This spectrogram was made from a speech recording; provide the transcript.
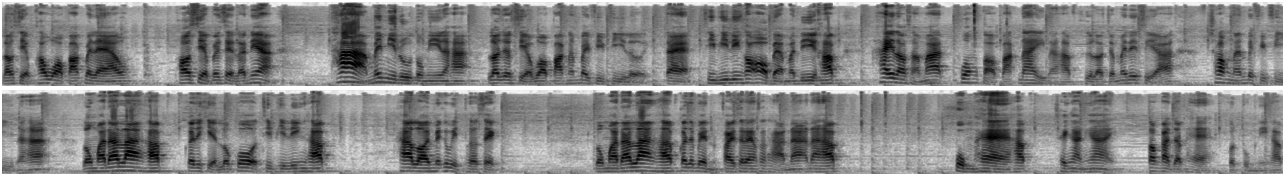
เราเสียบเข้าวอลปลั๊กไปแล้ว พอเสียบไปเสร็จแล้วเนี่ยถ้าไม่มีรูตรงนี้นะฮะเราจะเสียวอลปลั๊กนั้นไปฟรีๆเลย แต่ TP Link เขาออกแบบมาดีครับให้เราสามารถพ่วงต่อปลั๊กได้อีกนะครับ คือเราจะไม่ได้เสียช่องนั้นไปฟรีๆนะฮะลงมาด้านล่างครับ ก็จะเขียนโลโก้ TP Link ครับ 500 m b p s ลงมาด้านล่างครับ ก็จะเป็นไฟแสดงสถานะนะครับ ปุ่มแพรครับใช้งานง่าย ต้องการจะแพรกดปุ่มนี้ครับ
